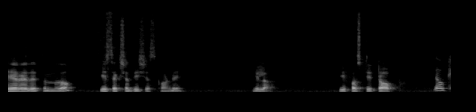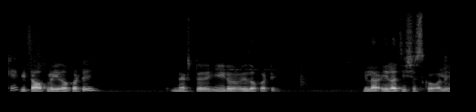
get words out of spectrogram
హెయిర్ ఏదైతే ఉందో ఈ సెక్షన్ తీసేసుకోండి. ఇలా. ఈ ఫస్ట్ ఈ టాప్ ఓకే ఈ టాప్లో ఇదొకటి. నెక్స్ట్ ఈ ఇదొకటి. ఇలా ఇలా తీసేసుకోవాలి.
